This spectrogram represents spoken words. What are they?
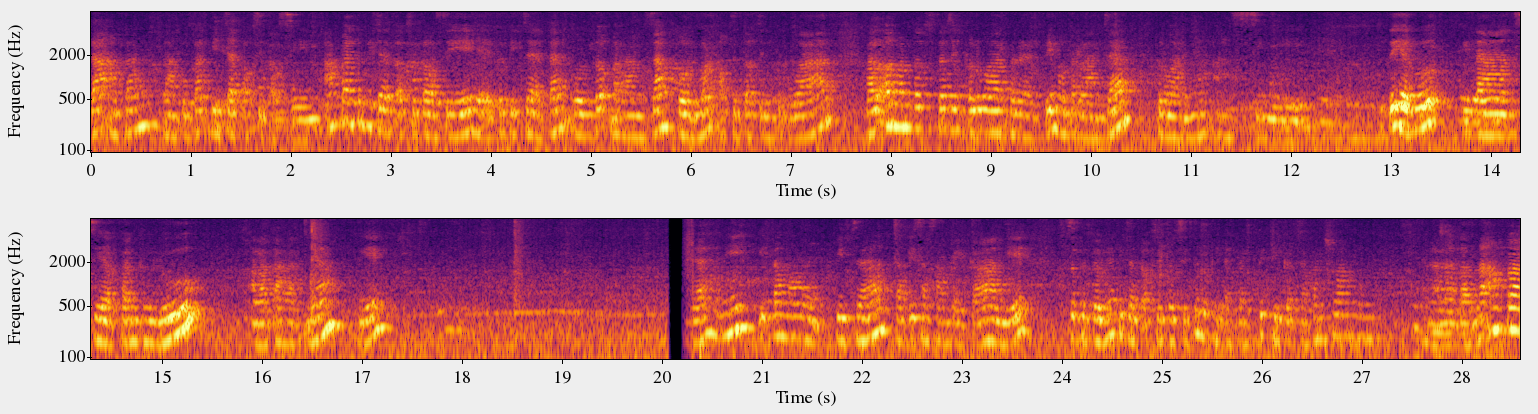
kita akan lakukan pijat oksitosin. Apa itu pijat oksitosin? Yaitu pijatan untuk merangsang hormon oksitosin keluar. Kalau hormon oksitosin keluar berarti memperlancar keluarnya asi itu ya bu. Kita siapkan dulu alat-alatnya. Ya ya ini kita mau pijat tapi saya sampaikan ya. Sebetulnya pijat oksitosin itu lebih efektif dikerjakan suami. Nah, karena apa?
